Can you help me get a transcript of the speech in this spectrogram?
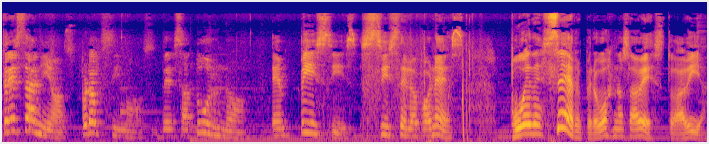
tres años próximos de Saturno en Pisces, si se lo pones, puede ser, pero vos no sabés todavía,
